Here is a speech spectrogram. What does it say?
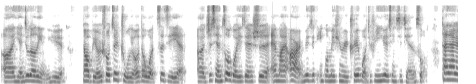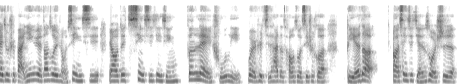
呃研究的领域。然后比如说最主流的，我自己也呃之前做过一些是 MIR Music Information Retrieval，就是音乐信息检索。它大概就是把音乐当做一种信息，然后对信息进行分类处理，或者是其他的操作，其实和别的呃信息检索是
